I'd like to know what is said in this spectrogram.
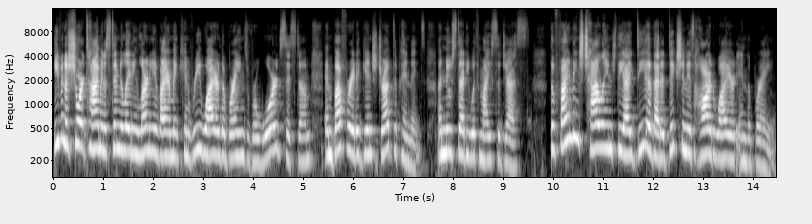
Even a short time in a stimulating learning environment can rewire the brain's reward system and buffer it against drug dependence, a new study with mice suggests. The findings challenge the idea that addiction is hardwired in the brain.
